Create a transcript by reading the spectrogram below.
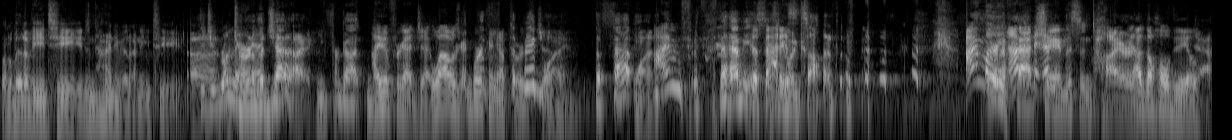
A little bit of E.T. Just a tiny bit on E.T. Uh, Did you run the Return of the Jedi. You forgot I forgot Jedi. Well, I was working the, up the towards big Jedi. one. The fat one. I'm the heaviest, the as you would call it. I'm We're a- going to I'm fat shame this entire... Uh, the whole deal. Yeah.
